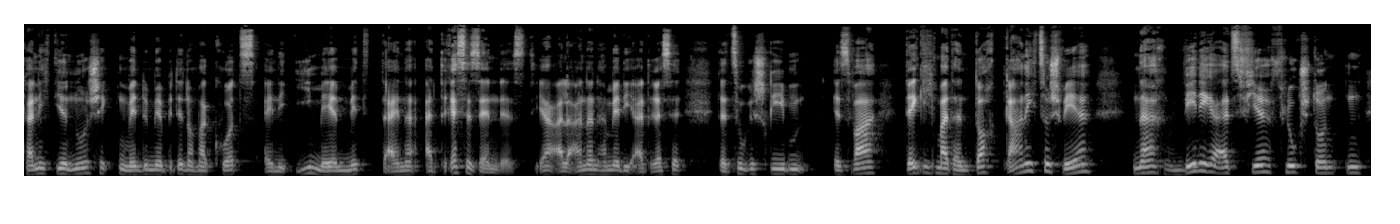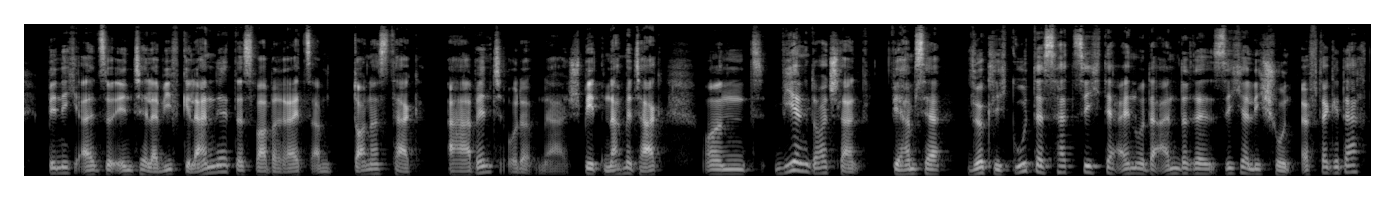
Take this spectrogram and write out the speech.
kann ich dir nur schicken, wenn du mir bitte noch mal kurz eine E-Mail mit deiner Adresse sendest. Ja, alle anderen haben mir die Adresse dazu geschrieben. Es war, denke ich mal, dann doch gar nicht so schwer. Nach weniger als vier Flugstunden bin ich also in Tel Aviv gelandet. Das war bereits am Donnerstagabend oder na, späten Nachmittag. Und wir in Deutschland, wir haben es ja wirklich gut. Das hat sich der ein oder andere sicherlich schon öfter gedacht.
